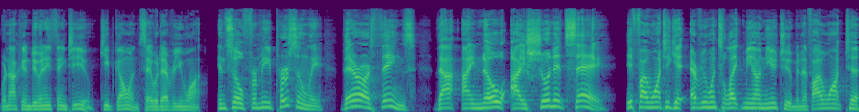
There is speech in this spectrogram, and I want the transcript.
we're not going to do anything to you. Keep going, say whatever you want. And so for me personally, there are things that I know I shouldn't say if I want to get everyone to like me on YouTube and if I want to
